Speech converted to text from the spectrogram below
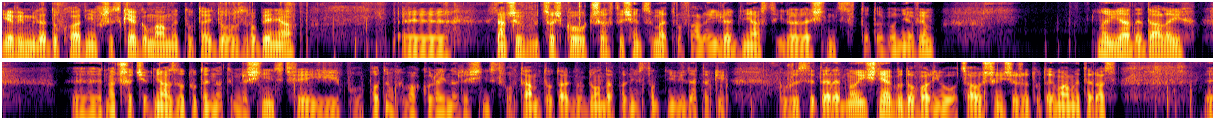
Nie wiem ile dokładnie wszystkiego mamy tutaj do zrobienia. Yy, znaczy coś koło 3000 metrów, ale ile gniazd, ile leśnictw to tego nie wiem. No i jadę dalej yy, na trzecie gniazdo tutaj na tym leśnictwie i po, potem chyba kolejne leśnictwo. Tam to tak wygląda, pewnie stąd nie widać taki górzysty teren. No i śniegu dowaliło. Całe szczęście, że tutaj mamy teraz yy,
